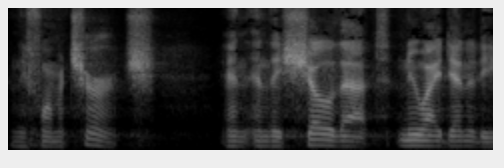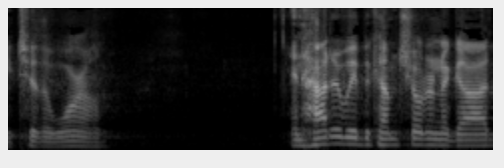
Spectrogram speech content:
and they form a church and, and they show that new identity to the world. And how did we become children of God?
